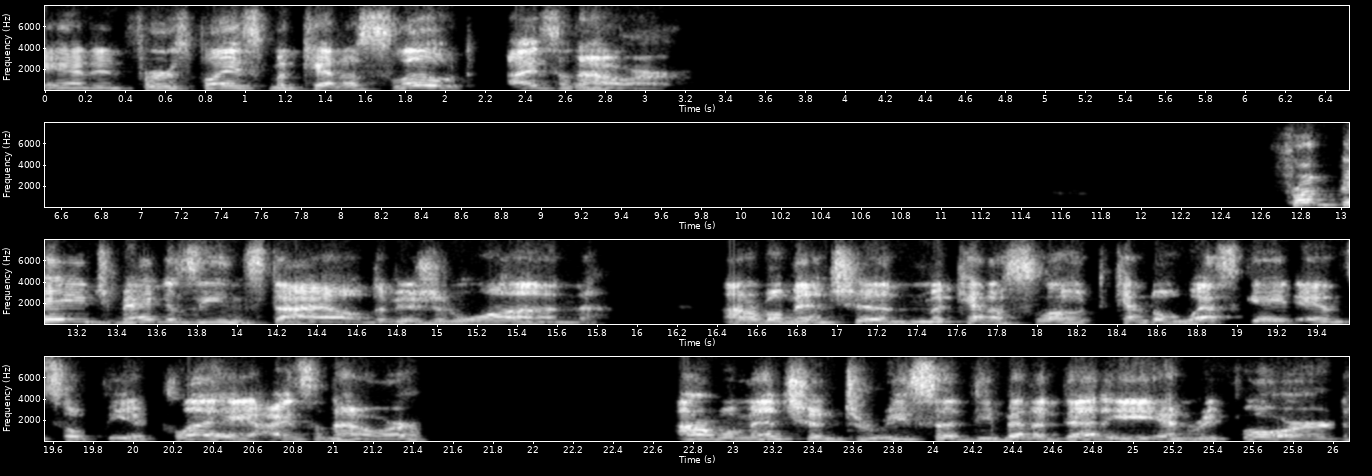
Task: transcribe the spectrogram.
And in first place, McKenna Sloat, Eisenhower. Front page magazine style, Division One. Honorable mention, McKenna Sloat, Kendall Westgate, and Sophia Clay, Eisenhower. Honorable mention, Teresa Di Benedetti, Henry Ford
